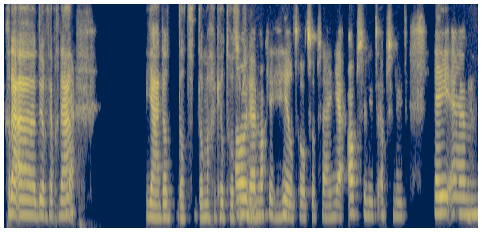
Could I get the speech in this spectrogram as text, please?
geda eh, durf heb gedaan. Ja. Ja, dat, dat, daar mag ik heel trots op Oh, zijn. daar mag je heel trots op zijn. Ja, absoluut, absoluut. Hey, ehm,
